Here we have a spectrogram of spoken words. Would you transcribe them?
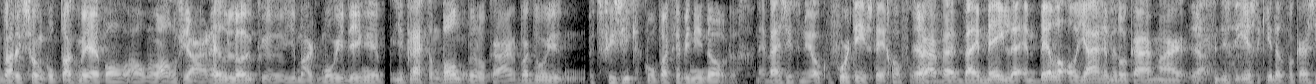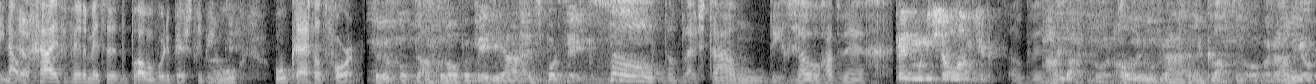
waar ik zo'n contact mee heb al, al een half jaar. Heel leuk. Uh, je maakt mooie dingen. Je krijgt een band met elkaar. Waardoor je het fysieke contact heb je niet nodig. Nee, wij zitten nu ook voor het eerst tegenover elkaar. Ja. Wij, wij mailen en bellen al jaren met elkaar. Maar ja. het is de eerste keer dat we elkaar zien. Nou, ja. ga even verder met de, de promo voor de perstribune. Okay. Hoe, hoe krijgt dat vorm? Terug op de afgelopen media- en sportweek. Zo! Dat blijft staan. Die zo gaat weg. Het moet niet zo lang Ook weer. Aandacht voor al uw vragen en klachten over radio.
